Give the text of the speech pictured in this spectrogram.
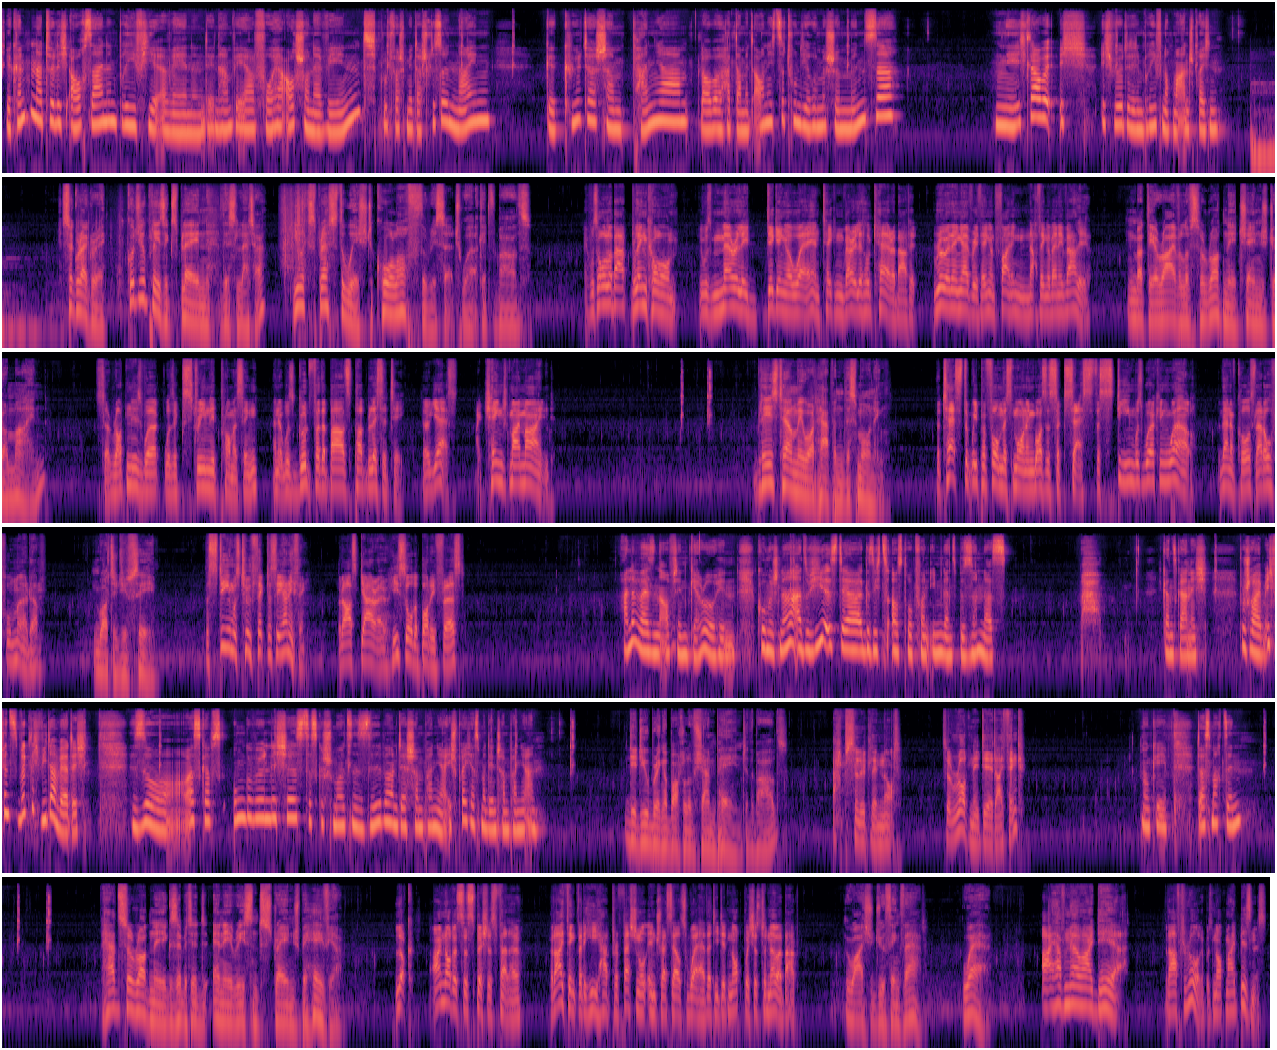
Wir könnten natürlich auch seinen Brief hier erwähnen. Den haben wir ja vorher auch schon erwähnt. Blutverschmierter Schlüssel, nein. Gekühlter Champagner, glaube, hat damit auch nichts zu tun. Die römische Münze. Nee, ich glaube, ich, ich würde den Brief nochmal ansprechen. Sir Gregory, could you please explain this letter? You expressed the wish to call off the research work at the baths. It was all about Blinkhorn. He was merrily digging away and taking very little care about it, ruining everything and finding nothing of any value. But the arrival of Sir Rodney changed your mind? Sir Rodney's work was extremely promising, and it was good for the bath's publicity. So yes, I changed my mind. Please tell me what happened this morning. The test that we performed this morning was a success. The steam was working well. But then, of course, that awful murder. What did you see? The steam was too thick to see anything. But ask Garrow. He saw the body first. Alle weisen auf den Garrow hin. Komisch, ne? Also hier ist der Gesichtsausdruck von ihm ganz besonders. Ich kann es gar nicht beschreiben. Ich finde es wirklich widerwärtig. So, was gab es Ungewöhnliches? Das geschmolzene Silber und der Champagner. Ich spreche erstmal den Champagner an. Did you bring a bottle of champagne to the baths? Absolutely not. Sir Rodney did, I think. Okay, das macht Sinn. Had Sir Rodney exhibited any recent strange behavior? Look, I'm not a suspicious fellow, but I think that he had professional interests elsewhere that he did not wish us to know about. Why should you think that? Where? I have no idea. But after all, it was not my business.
